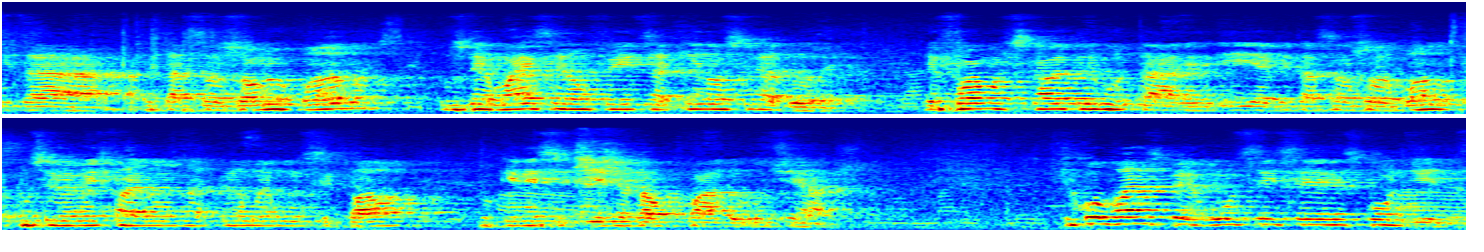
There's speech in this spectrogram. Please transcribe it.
e da habitação solo urbano, os demais serão feitos aqui na auxiliadora. Reforma fiscal e tributária e habitação solo urbano, possivelmente faremos na Câmara Municipal, porque nesse dia já está ocupado o teatro. Ficou várias perguntas sem serem respondidas.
